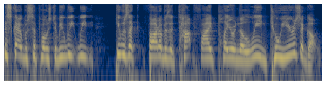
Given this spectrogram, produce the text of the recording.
This guy was supposed to be we we he was like thought of as a top five player in the league two years ago,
